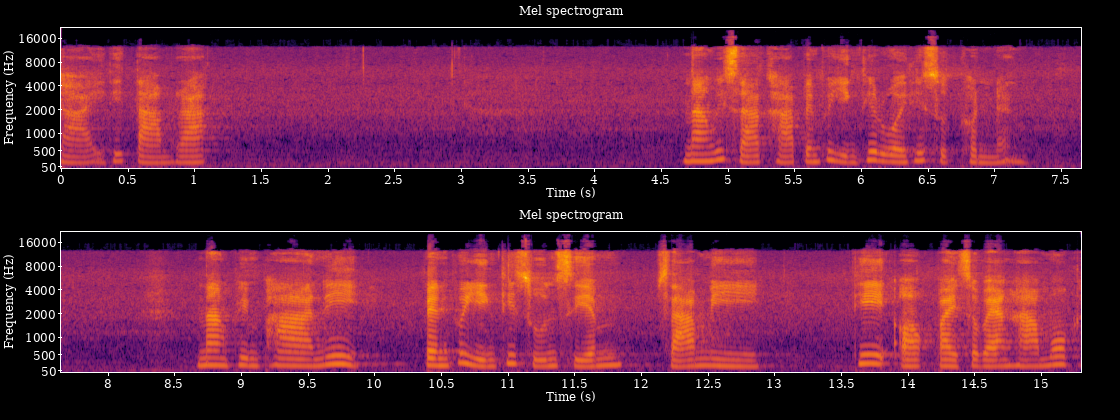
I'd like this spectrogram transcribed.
ชายที่ตามรัก นางวิสาขาเป็นผู้หญิงที่รวยที่สุดคนหนึ่ง นางพิมพานี่เป็นผู้หญิงที่สูญเสียสามีที่ออกไปสแสวงหาโมก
